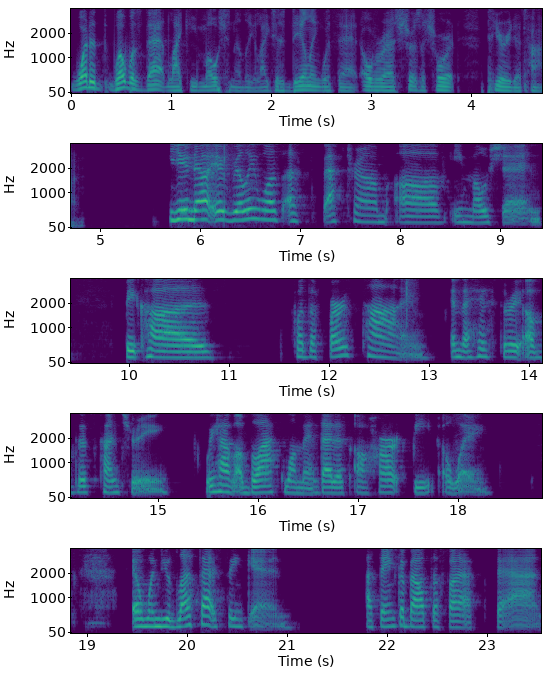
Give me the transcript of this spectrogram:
what did what was that like emotionally, like just dealing with that over a, a short period of time? You know, it really was a spectrum of emotion because for the first time in the history of this country, we have a Black woman that is a heartbeat away. And when you let that sink in, I think about the fact that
